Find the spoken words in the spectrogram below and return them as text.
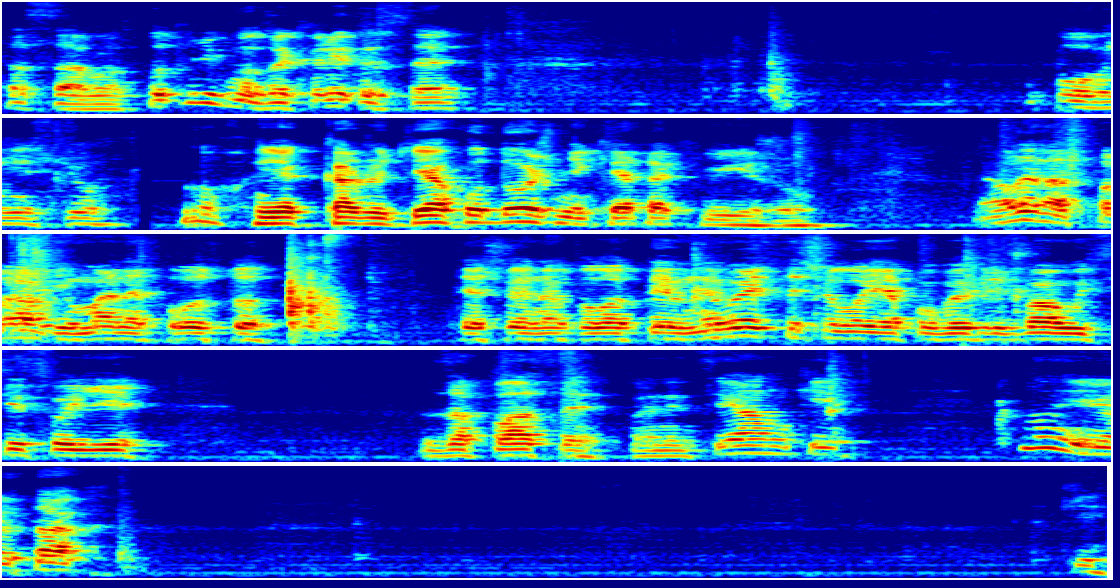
та сама. Потрібно закрити все повністю. Ну, як кажуть, я художник, я так віжу. Але насправді в мене просто те, що я наколотив, не вистачило, я повигрібав усі свої запаси венеціанки. Ну і отак такі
